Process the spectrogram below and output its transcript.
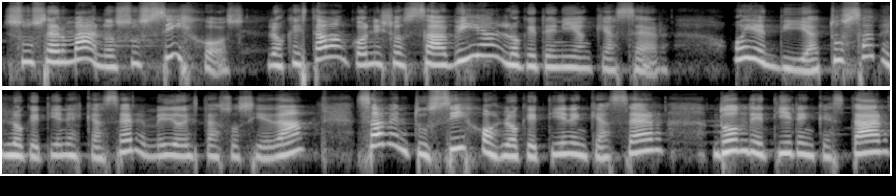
sus hermanos, sus hijos, los que estaban con ellos, sabían lo que tenían que hacer. Hoy en día, ¿tú sabes lo que tienes que hacer en medio de esta sociedad? ¿Saben tus hijos lo que tienen que hacer? ¿Dónde tienen que estar?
